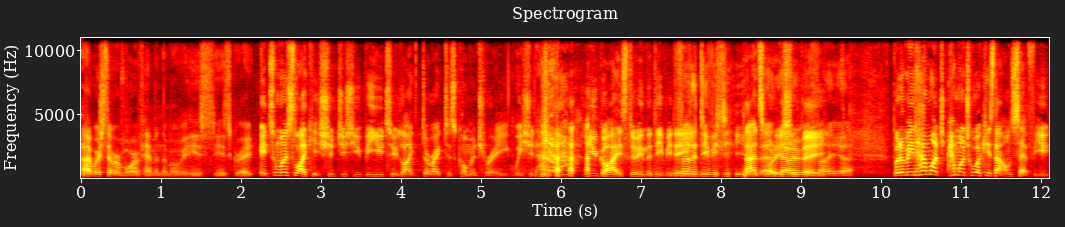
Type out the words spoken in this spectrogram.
I wish there were more of him in the movie. He's he's great. It's almost like it should just you be you two like director's commentary. We should have you, you guys doing the DVD. For the DVD, yeah, That's that- what it that should would be. Funny, yeah. But I mean, how much how much work is that on set for you?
